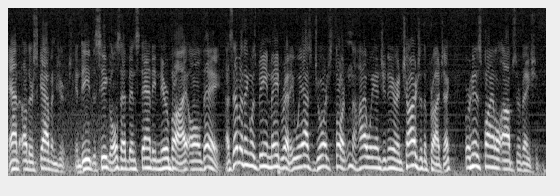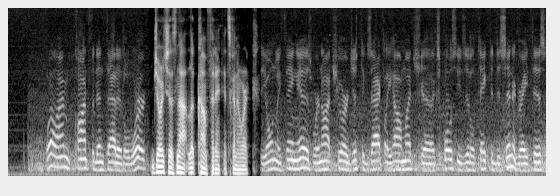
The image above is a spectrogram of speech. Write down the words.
and other scavengers. Indeed, the seagulls had been standing nearby all day. As everything was being made ready, we asked George Thornton, the highway engineer in charge of the project, for his final observation. Well, I'm confident that it'll work. George does not look confident it's going to work. The only thing is, we're not sure just exactly how much uh, explosives it'll take to disintegrate this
